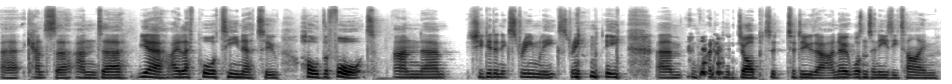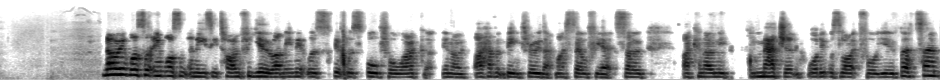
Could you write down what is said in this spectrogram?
uh, cancer. And uh, yeah, I left poor Tina to hold the fort. And um, she did an extremely, extremely um, incredible job to, to do that. I know it wasn't an easy time. No, it wasn't. It wasn't an easy time for you. I mean, it was. It was awful. I, you know, I haven't been through that myself yet, so I can only imagine what it was like for you. But, um,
